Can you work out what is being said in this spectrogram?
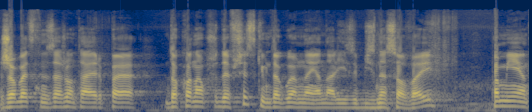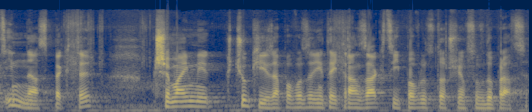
że obecny zarząd ARP dokonał przede wszystkim dogłębnej analizy biznesowej, pomijając inne aspekty. Trzymajmy kciuki za powodzenie tej transakcji i powrót stoczniowców do pracy.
